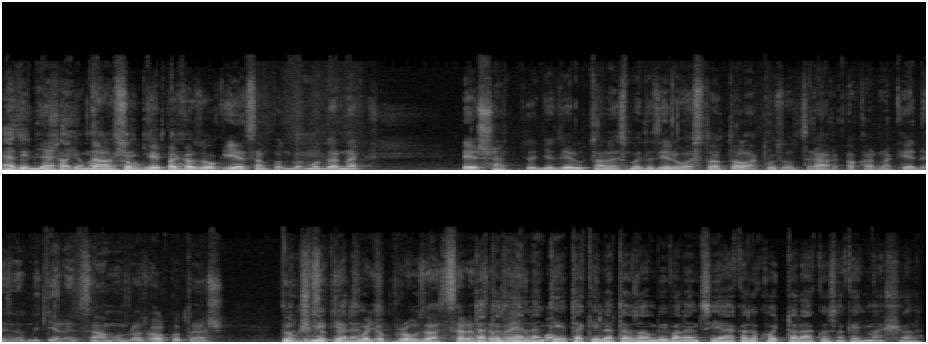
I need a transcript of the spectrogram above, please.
Ez itt Ugye? most hagyományos De a szóképek azok ilyen szempontból modernek, és hát ugye délután lesz majd az íróasztal találkozott, rá akarnak kérdezni, mit jelent számomra az alkotás Nos, mit jelent? Vagy a prózát szeretem Tehát az ellentétek, illetve az ambivalenciák, azok hogy találkoznak egymással?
